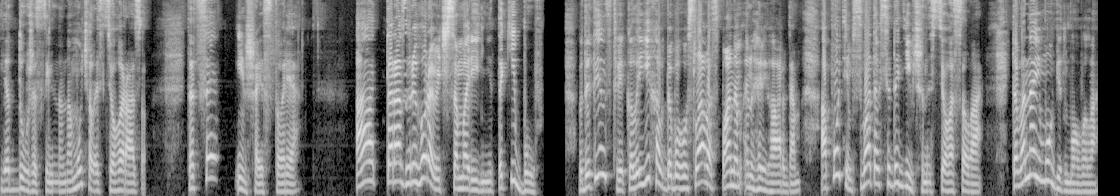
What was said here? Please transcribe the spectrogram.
Я дуже сильно намучилась цього разу. Та це інша історія. А Тарас Григорович самарідні таки був. В дитинстві, коли їхав до Богослава з паном Енгельгардом, а потім сватався до дівчини з цього села, та вона йому відмовила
